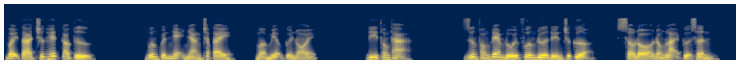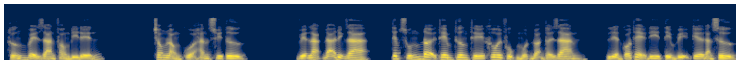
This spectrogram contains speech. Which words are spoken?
Vậy ta trước hết cáo tử. Vương quyền nhẹ nhàng chắp tay, mở miệng cười nói, đi thong thả. Dương phóng đem đối phương đưa đến trước cửa, sau đó đóng lại cửa sân, hướng về gian phòng đi đến trong lòng của hắn suy tư. Viện lạc đã định ra, tiếp xuống đợi thêm thương thế khôi phục một đoạn thời gian, liền có thể đi tìm vị kia đan sư.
